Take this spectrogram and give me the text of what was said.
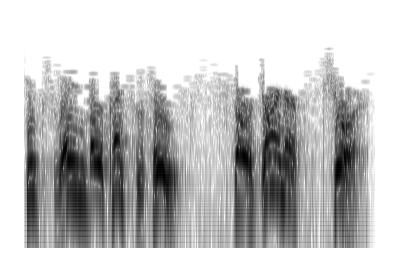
Stoop's rainbow pencil, too. So join us, sure.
